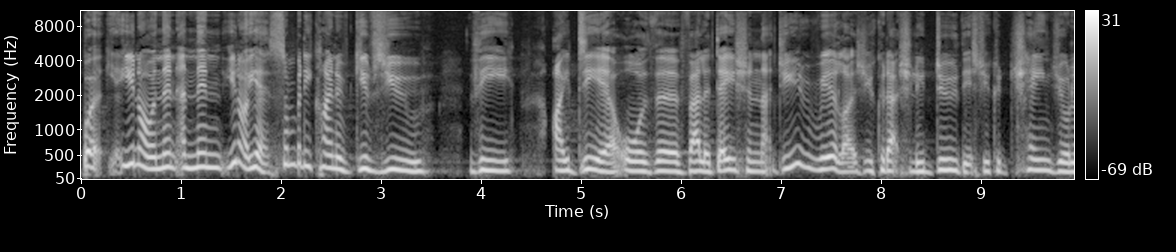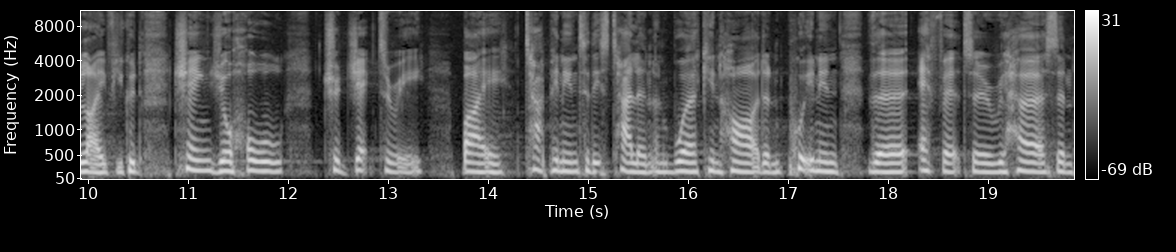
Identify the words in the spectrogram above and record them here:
But you know, and then and then you know, yeah, somebody kind of gives you the idea or the validation that do you realize you could actually do this? You could change your life, you could change your whole trajectory by tapping into this talent and working hard and putting in the effort to rehearse and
